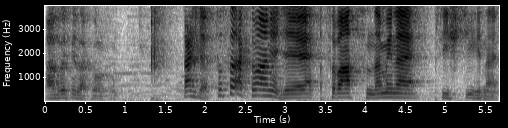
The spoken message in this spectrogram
Ale budeš mi za chvilku. Takže, co se aktuálně děje a co vás nemine v příštích dnech?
